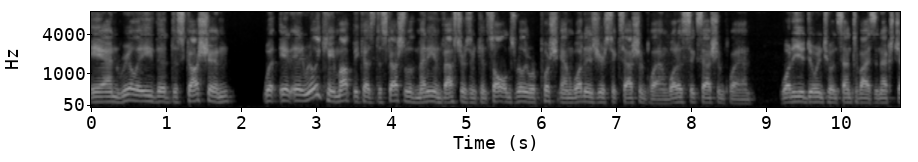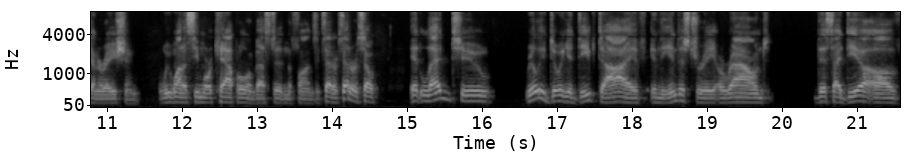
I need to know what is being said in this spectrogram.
And really the discussion, it, it really came up because discussions with many investors and consultants really were pushing on what is your succession plan? What is succession plan? What are you doing to incentivize the next generation? We want to see more capital invested in the funds, et cetera, et cetera. So it led to really doing a deep dive in the industry around this idea of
